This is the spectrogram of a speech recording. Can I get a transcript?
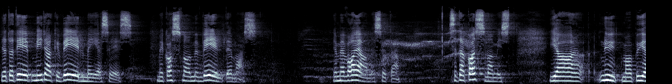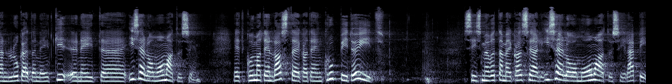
ja ta teeb midagi veel meie sees. me kasvame veel temas. ja me vajame seda, seda kasvamist ja nüüd ma püüan lugeda neid, neid äh, iseloomuomadusi. et kui ma teen lastega, teen grupitöid siis me võtame ka seal iseloomuomadusi läbi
